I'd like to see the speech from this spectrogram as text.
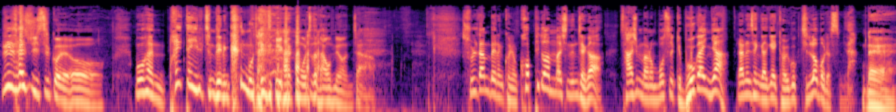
를 살 수 있을 거예요. 뭐 한 8대 1쯤 되는 큰 모델들이 가끔 어쩌다 나오면 자. 술 담배는커녕 커피도 안 마시는 제가 40만 원 못 쓸 게 뭐가 있냐라는 생각에 결국 질러버렸습니다. 네.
